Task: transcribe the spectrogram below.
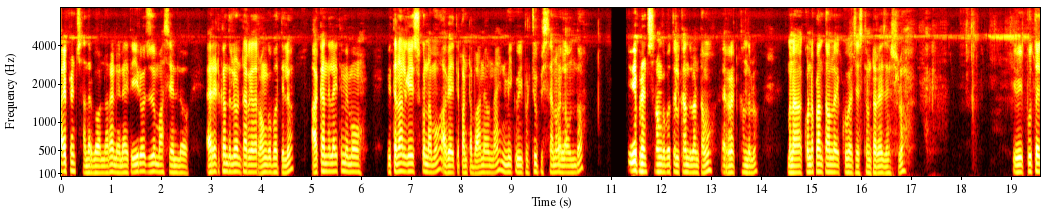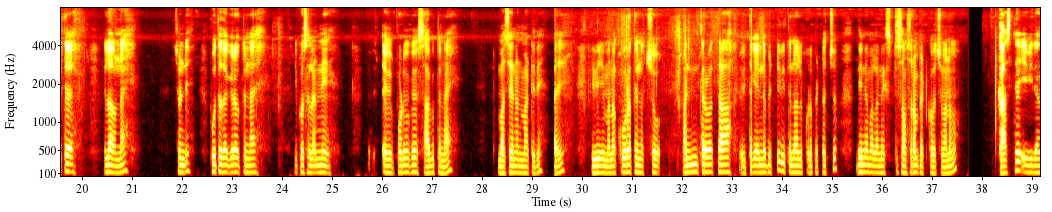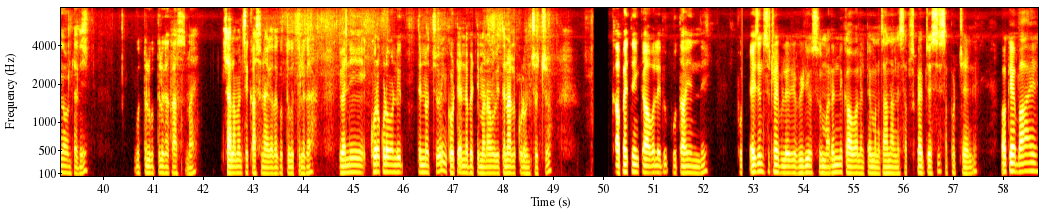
Hi friends అందరు బాగున్నారా? నేనైతే ఈరోజు మా చేనులో ఎర్రటి కందులు ఉంటారు కదా రొంగబొత్తులు ఆ కందులు అయితే మేము విత్తనాలుగా వేసుకున్నాము. అవి అయితే పంట బాగానే ఉన్నాయి. మీకు ఇప్పుడు చూపిస్తాను ఎలా ఉందో. ఇదే ఫ్రెండ్స్ రంగుబొత్తులు కందులు అంటాము. ఎర్రటి కందులు. మన కొండ ప్రాంతంలో ఎక్కువగా చేస్తుంటారు ఏజెన్సీలో ఇవి పూత అయితే ఇలా ఉన్నాయి. చూడండి పూత దగ్గర అవుతున్నాయి. ఈ కొసలన్నీ ఇవి పొడుగు సాగుతున్నాయి. మా అనమాట ఇది. అయి ఇవి మన కూర తినొచ్చు. పండిన తర్వాత విత్త ఎండబెట్టి విత్తనాలు కూడా పెట్టొచ్చు. దీన్నే మళ్ళీ నెక్స్ట్ సంవత్సరం పెట్టుకోవచ్చు మనము. కాస్తే ఈ విధంగా ఉంటుంది. గుత్తులు గుత్తులుగా కాస్తున్నాయి. చాలా మంచిగా కాస్తున్నాయి కదా గుత్తు గుత్తులుగా. ఇవన్నీ కూర కూడా వండి తినొచ్చు. ఇంకోటి ఎండబెట్టి మనం విత్తనాలు కూడా ఉంచవచ్చు కాపైతే ఇంకా అవ్వలేదు. పూత అయింది. ఏజెన్సీ ట్రైబుల్ ఏరియా వీడియోస్ మరిన్ని కావాలంటే మన ఛానల్ని సబ్స్క్రైబ్ చేసి సపోర్ట్ చేయండి. Okay bye.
